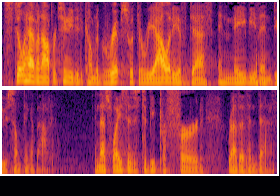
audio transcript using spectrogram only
still have an opportunity to come to grips with the reality of death and maybe then do something about it. And that's why he says it's to be preferred rather than death.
